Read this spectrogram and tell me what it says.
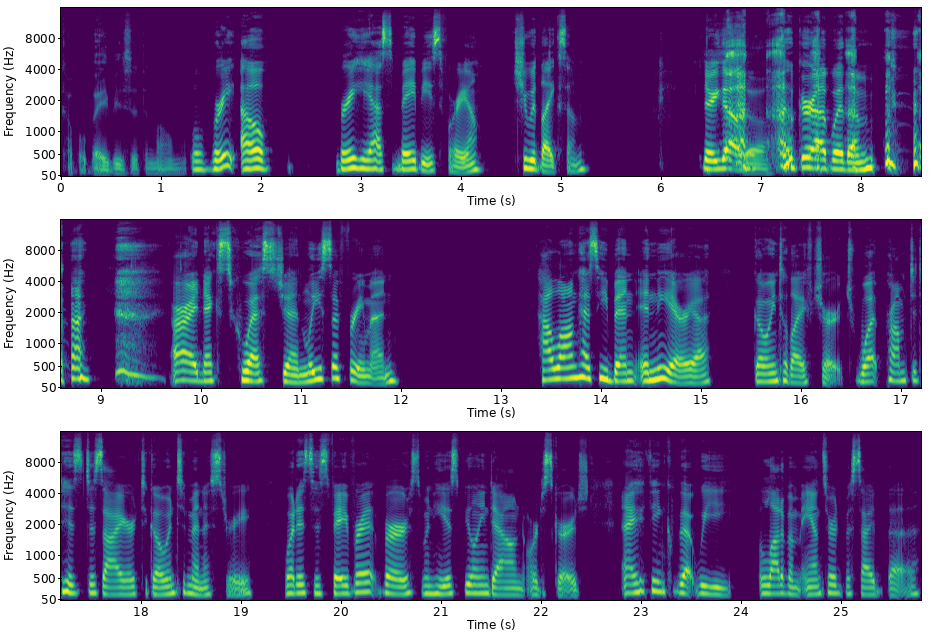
a couple babies at the moment. Well, Bree. Oh, Bree, he has some babies for you. She would like some. There you go. So, Hook her up with them. All right, next question. Lisa Freeman. How long has he been in the area going to Life Church? What prompted his desire to go into ministry? What is his favorite verse when he is feeling down or discouraged? And I think that we a lot of them answered beside the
